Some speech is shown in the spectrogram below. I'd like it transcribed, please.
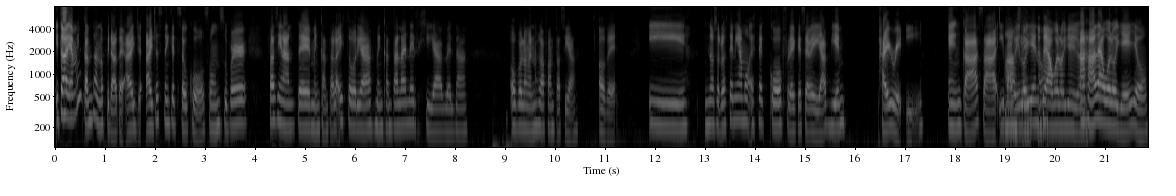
Y todavía me encantan los piratas. I, I just think it's so cool. Son súper fascinantes. Me encanta la historia. Me encanta la energía, ¿verdad? O por lo menos la fantasía of it. Y nosotros teníamos este cofre que se veía bien pirate-y en casa. Y Ah, papi lo sí, llenó. De abuelo Yeyo. Ajá, de abuelo Yello.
